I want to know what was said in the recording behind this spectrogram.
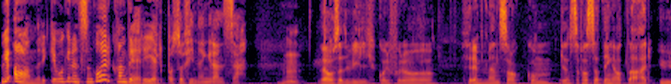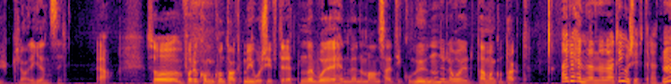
Vi aner ikke hvor grensen går, kan dere hjelpe oss å finne en grense? Mm. Det er også et vilkår for å fremme en sak om grensefastsetting, at det er uklare grenser. Ja. Så for å komme i kontakt med jordskifteretten, hvor henvender man seg til kommunen, eller hvor tar man kontakt? Nei, Du henvender deg til jordskifteretten,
